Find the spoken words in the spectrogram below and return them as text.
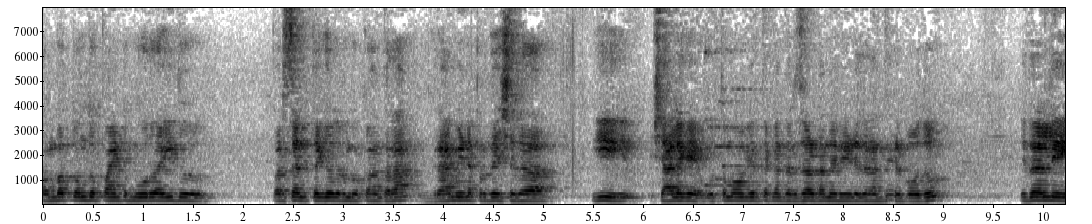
ತೊಂಬತ್ತೊಂದು ಪಾಯಿಂಟ್ ಮೂರು ಐದು ಪರ್ಸೆಂಟ್ ತೆಗೆಯೋದ್ರ ಮುಖಾಂತರ ಗ್ರಾಮೀಣ ಪ್ರದೇಶದ ಈ ಶಾಲೆಗೆ ಉತ್ತಮವಾಗಿರ್ತಕ್ಕಂಥ ರಿಸಲ್ಟನ್ನು ನೀಡಿದ್ದಾರೆ ಅಂತ ಹೇಳ್ಬೋದು. ಇದರಲ್ಲಿ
